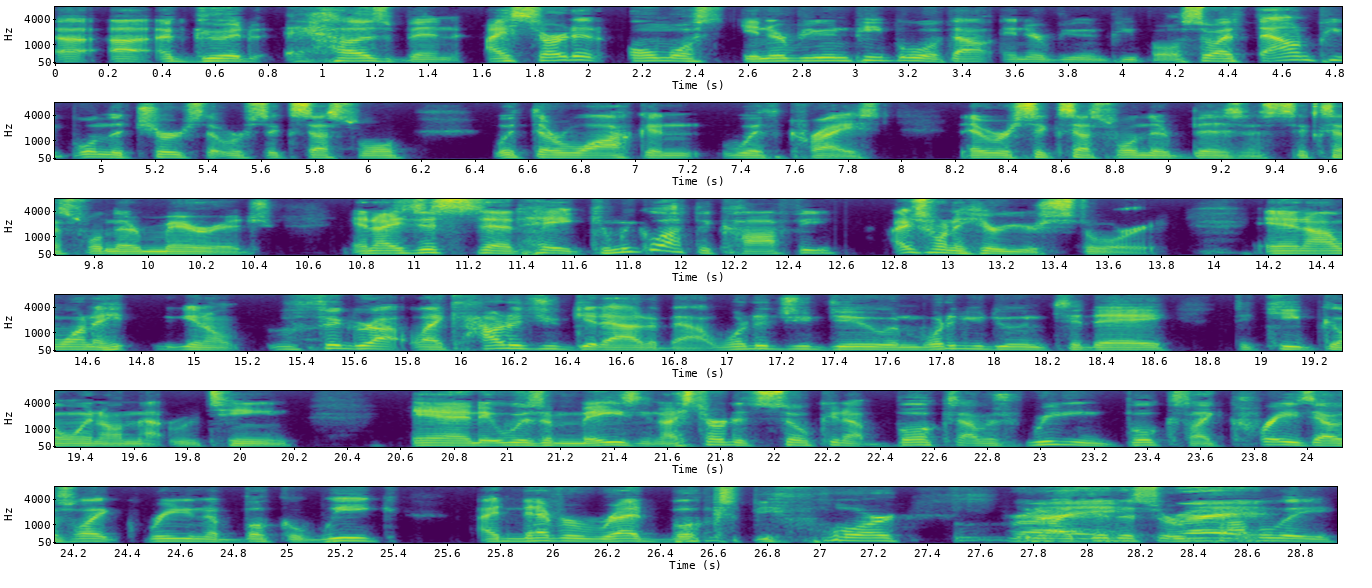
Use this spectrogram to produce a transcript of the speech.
a, a- good husband. I started almost interviewing people without interviewing people. So I found people in the church that were successful with their walking with Christ. They were successful in their business, successful in their marriage. And I just said, Hey, can we go out to coffee? I just want to hear your story. And I want to, you know, figure out like, how did you get out of that? What did you do? And what are you doing today to keep going on that routine? And it was amazing. I started soaking up books. I was reading books like crazy. I was like reading a book a week. I'd never read books before. You know, I did this for right. probably,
